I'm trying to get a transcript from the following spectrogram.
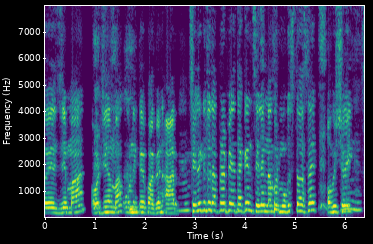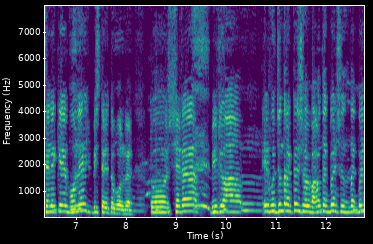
ওই যে মা অরিজিনাল মা, উনিকে পাবেন। আর ছেলেকে যদি আপনার পেয়ে থাকেন, ছেলের নাম্বার মুখস্থ আছে, অবশ্যই ছেলেকে বলে বিস্তারিত বলবেন। তো সেটা ভিডিও এই পর্যন্ত রাখতে সবাই ভালো থাকবেন, সুস্থ থাকবেন।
